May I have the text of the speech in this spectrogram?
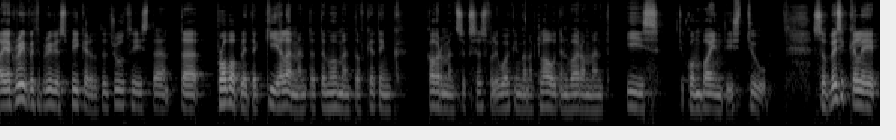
I agree with the previous speaker that the truth is that uh, probably the key element at the moment of getting government successfully working on a cloud environment is to combine these two. So basically,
